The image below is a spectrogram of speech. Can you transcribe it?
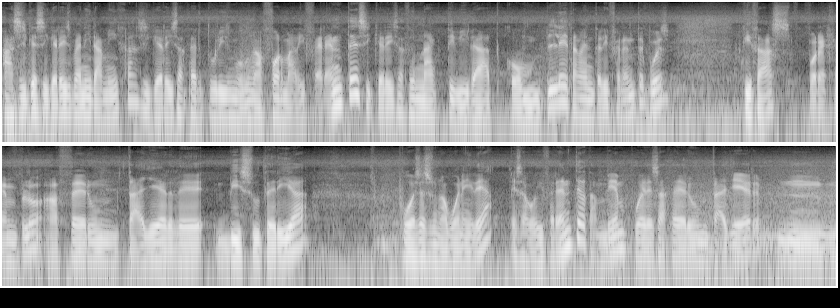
Así que si queréis venir a Mijas, si queréis hacer turismo de una forma diferente, si queréis hacer una actividad completamente diferente, pues quizás, por ejemplo, hacer un taller de bisutería pues es una buena idea, es algo diferente, o también puedes hacer un taller, mmm,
